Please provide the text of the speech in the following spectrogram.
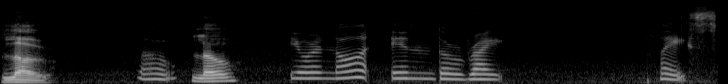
low. Lo, Low? you're not in the right place.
